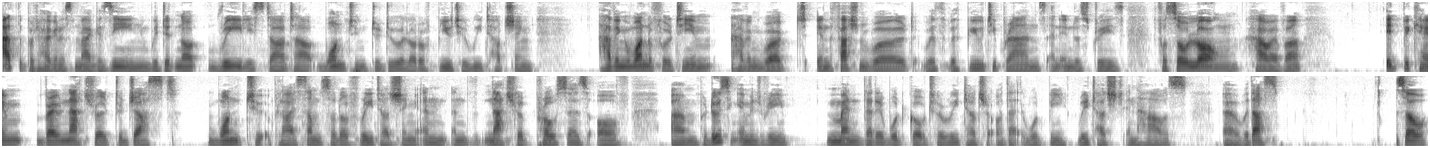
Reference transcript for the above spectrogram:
at the Protagonist magazine, we did not really start out wanting to do a lot of beauty retouching. Having a wonderful team, having worked in the fashion world with, with beauty brands and industries for so long, however, it became very natural to just want to apply some sort of retouching and, and natural process of um, producing imagery meant that it would go to a retoucher or that it would be retouched in house uh, with us. So,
